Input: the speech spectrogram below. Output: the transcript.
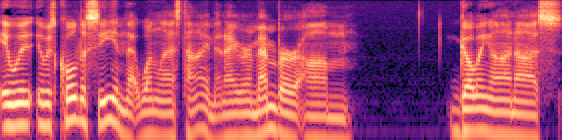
it was it was cool to see him that one last time, and I remember um going on us.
